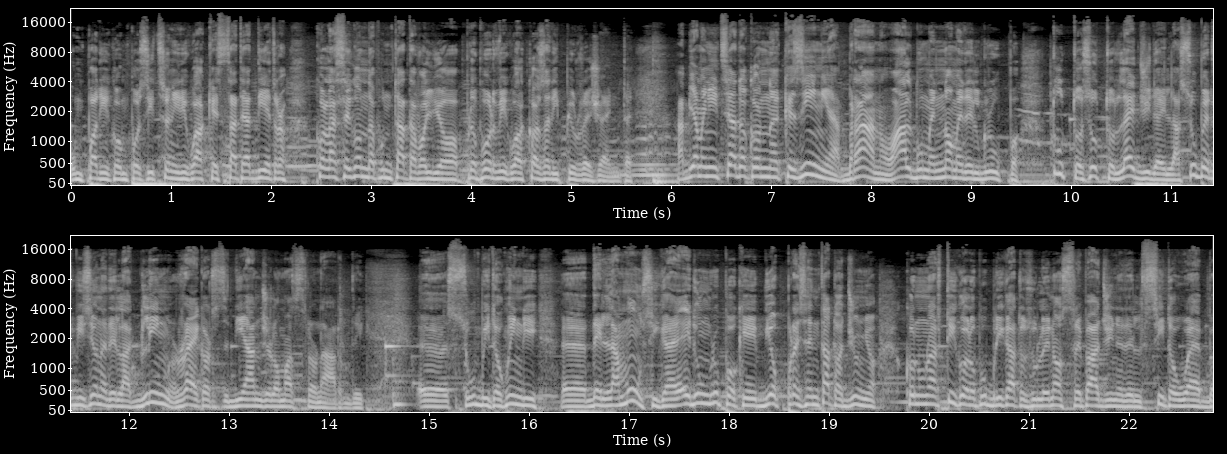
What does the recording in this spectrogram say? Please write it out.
un po' di composizioni di qualche estate addietro, con la seconda puntata voglio proporvi qualcosa di più recente. Abbiamo iniziato con Casinia, brano, album e nome del gruppo, tutto sotto l'egida e la supervisione della Gleam Records di Angelo Mastronardi. Eh, subito quindi eh, della musica ed un gruppo che vi ho presentato a giugno con un articolo pubblicato sulle nostre pagine del sito web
